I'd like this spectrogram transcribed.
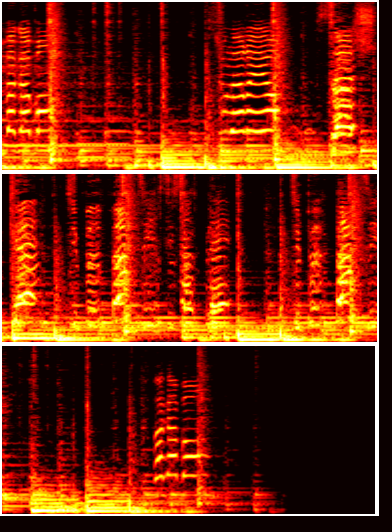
vagabond.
